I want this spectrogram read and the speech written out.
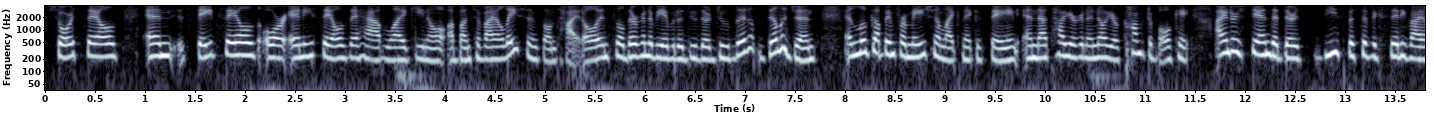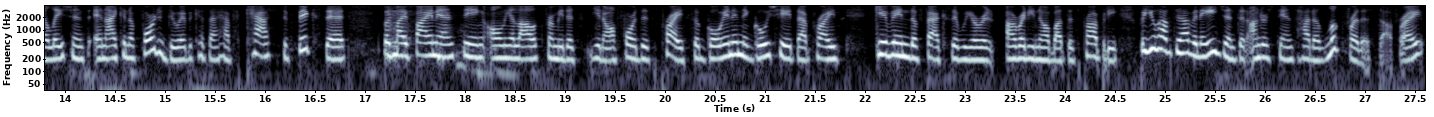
short sales, and state sales or any sales that have like you know a bunch of violations on title, and so they're going to be able to do their due lit- diligence and look up information like Nick is saying, and that's how you're going to know you're comfortable. Okay, I understand that there's these specific city violations, and I can afford to do it because I have cash to fix it, but my financing only allows for me to you know afford this price. So go in and negotiate that price, given the facts that we already know about this property. But you have to have an agent that understands how to look for this stuff, right?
